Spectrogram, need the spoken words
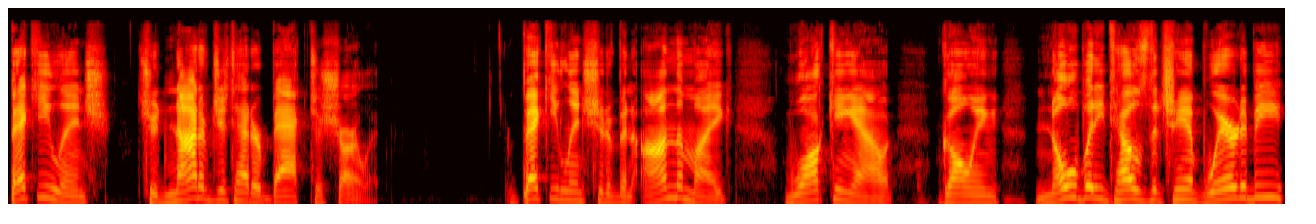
Becky Lynch should not have just had her back to Charlotte. Becky Lynch should have been on the mic, walking out, going, Nobody tells the champ where to be,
